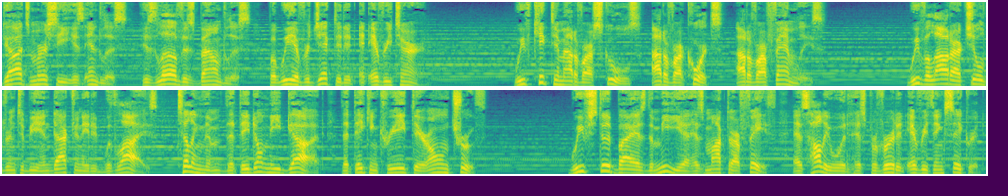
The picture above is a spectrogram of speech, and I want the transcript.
God's mercy is endless, His love is boundless, but we have rejected it at every turn. We've kicked Him out of our schools, out of our courts, out of our families. We've allowed our children to be indoctrinated with lies, telling them that they don't need God, that they can create their own truth. We've stood by as the media has mocked our faith, as Hollywood has perverted everything sacred.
